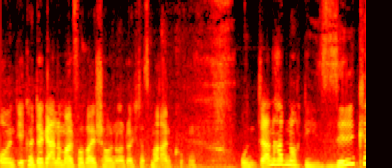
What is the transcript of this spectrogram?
und ihr könnt da gerne mal vorbeischauen und euch das mal angucken. Und dann hat noch die Silke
